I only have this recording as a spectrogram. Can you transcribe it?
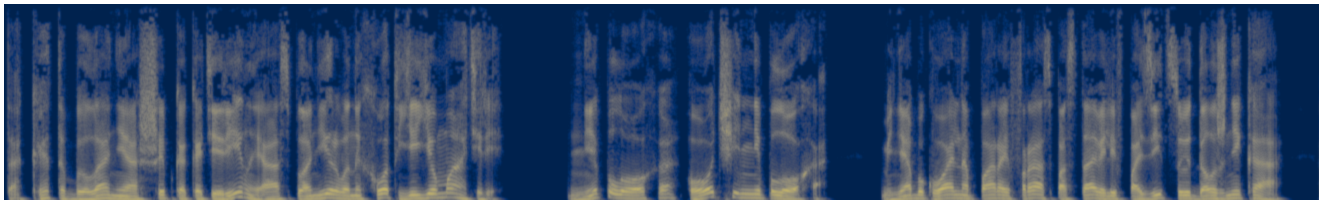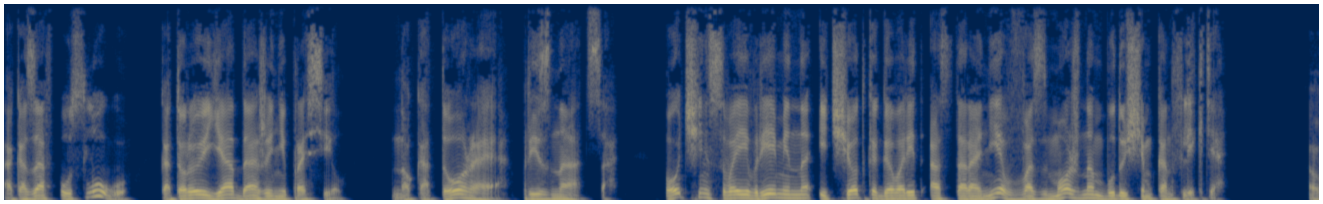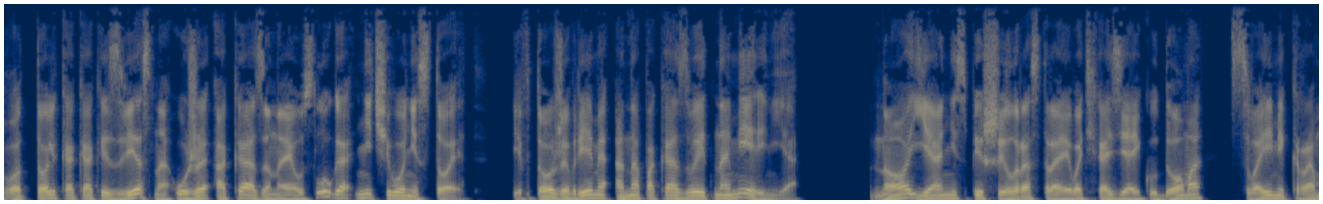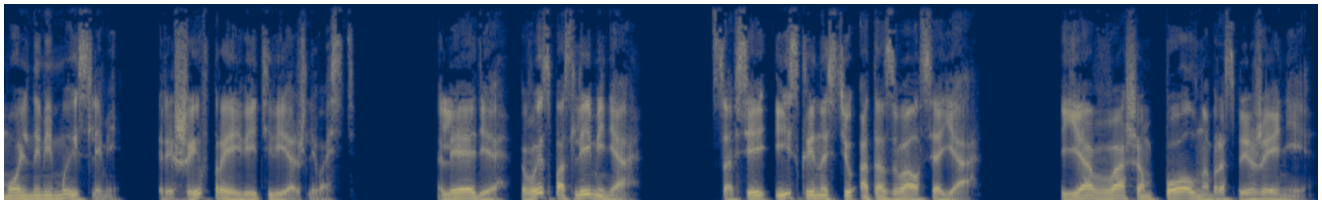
Так это была не ошибка Катерины, а спланированный ход ее матери. Неплохо, очень неплохо. Меня буквально парой фраз поставили в позицию должника, оказав услугу, которую я даже не просил, но которая, признаться, очень своевременно и четко говорит о стороне в возможном будущем конфликте. Вот только, как известно, уже оказанная услуга ничего не стоит, и в то же время она показывает намерения. Но я не спешил расстраивать хозяйку дома своими крамольными мыслями, решив проявить вежливость. «Леди, вы спасли меня!» Со всей искренностью отозвался я. Я в вашем полном распоряжении.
